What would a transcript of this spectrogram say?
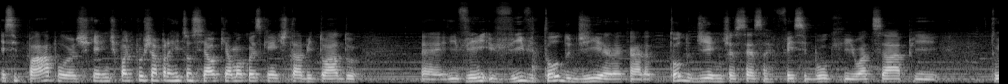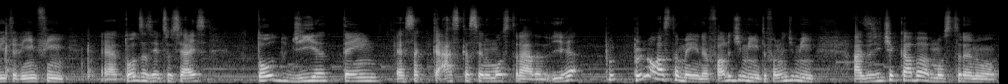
esse papo, acho que a gente pode puxar pra rede social, que é uma coisa que a gente tá habituado é, e vi- vive todo dia, né, cara? Todo dia a gente acessa Facebook, WhatsApp, Twitter, enfim, é, todas as redes sociais. Todo dia tem essa casca sendo mostrada. E é por, por nós também, né? Eu falo de mim, tô falando de mim. Às vezes a gente acaba mostrando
